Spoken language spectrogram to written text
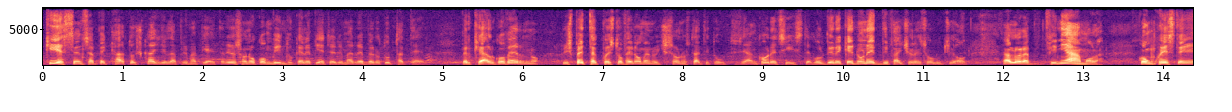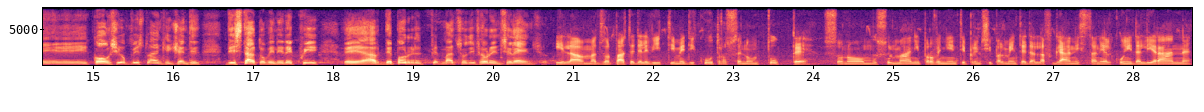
chi è senza peccato scagli la prima pietra, io sono convinto che le pietre rimarrebbero tutte a terra perché al governo rispetto a questo fenomeno ci sono stati tutti, se ancora esiste vuol dire che non è di facile soluzione, allora finiamola con queste cose. Ho visto anche gente di Stato venire qui eh, a deporre il mazzo di fiori in silenzio. La maggior parte delle vittime di Cutro, se non tutte, sono musulmani provenienti principalmente dall'Afghanistan e alcuni dall'Iran.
